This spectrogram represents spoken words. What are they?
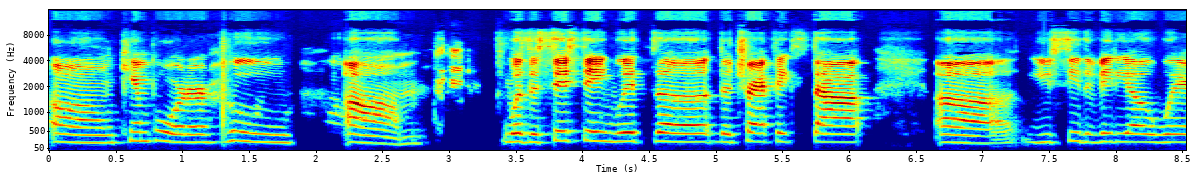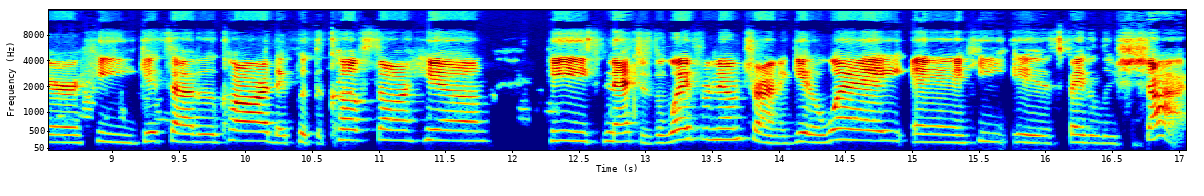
um, Kim Potter, who um was assisting with the the traffic stop. Uh, you see the video where he gets out of the car, they put the cuffs on him. He snatches away from them, trying to get away, and he is fatally shot.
